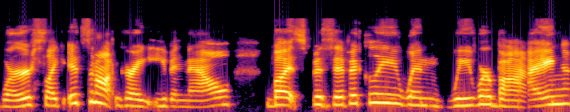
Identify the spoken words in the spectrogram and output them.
worst. Like it's not great even now, but specifically when we were buying,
